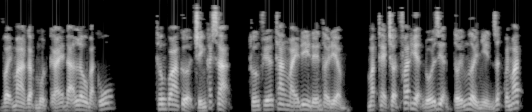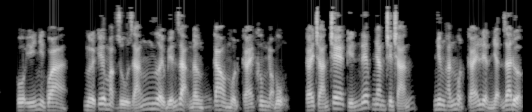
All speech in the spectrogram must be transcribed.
vậy mà gặp một cái đã lâu bạn cũ. Thông qua cửa chính khách sạn, hướng phía thang máy đi đến thời điểm, mặt thẻ chợt phát hiện đối diện tới người nhìn rất quen mắt, cố ý nhìn qua người kia mặc dù dáng người biến dạng nâng cao một cái không nhỏ bụng, cái chán che kín nếp nhăn trên chán, nhưng hắn một cái liền nhận ra được,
